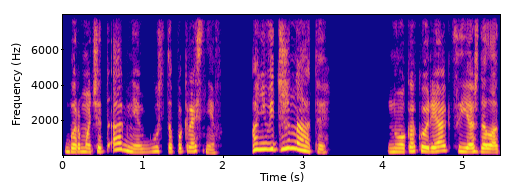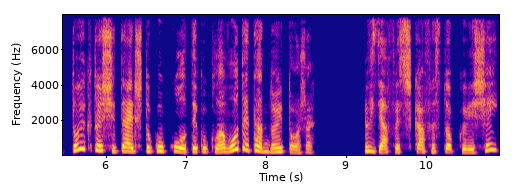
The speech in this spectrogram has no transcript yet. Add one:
Бормочет Агния, густо покраснев. Они ведь женаты. Ну а какой реакции я ждала той, кто считает, что куколт и кукловод — это одно и то же? Взяв из шкафа стопку вещей,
